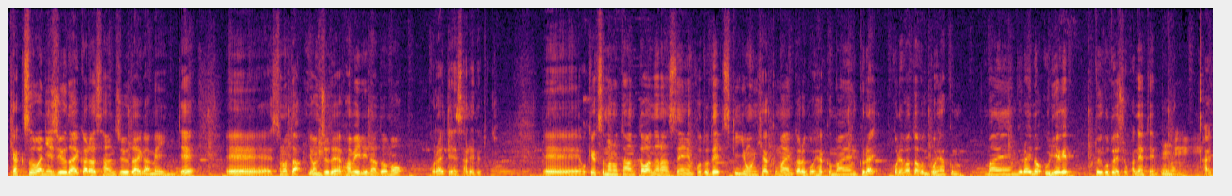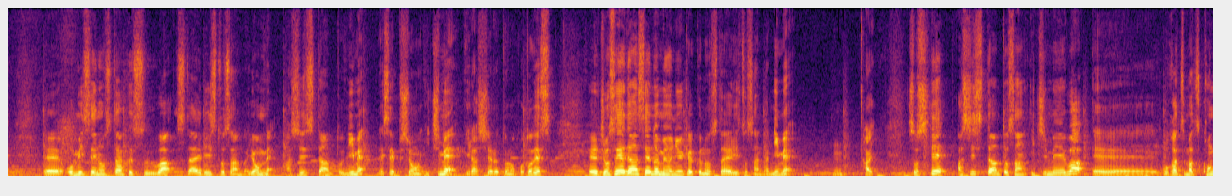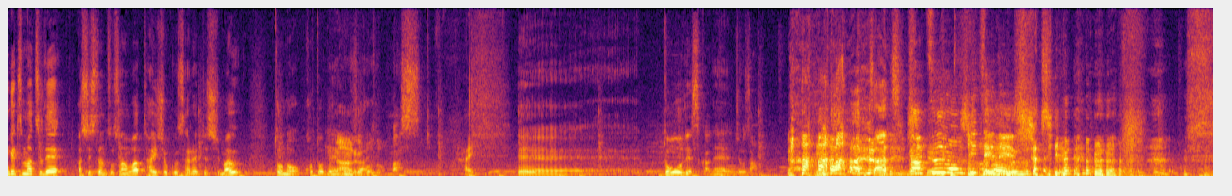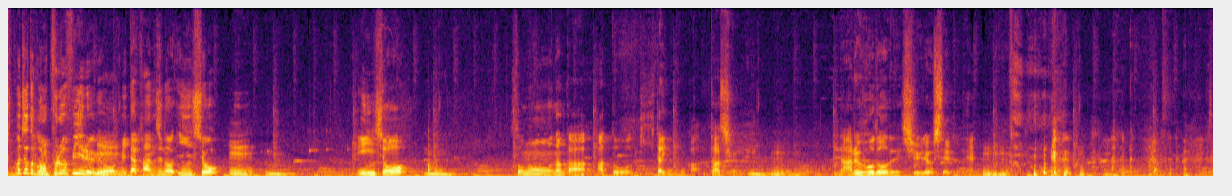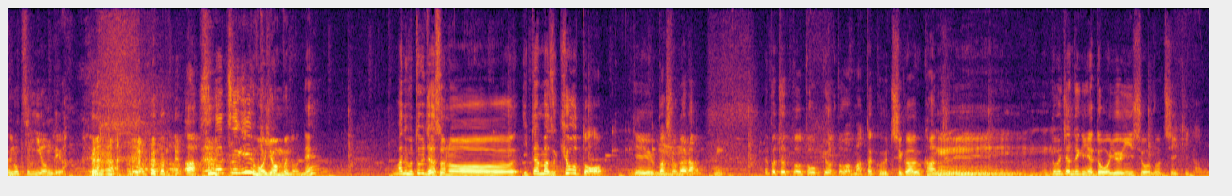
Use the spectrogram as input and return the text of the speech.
客層は20代から30代がメインで、えーその他40代やファミリーなどもご来店されるとか、えーお客様の単価は7000円ほどで月400万円から500万円くらい。これは多分500万円ぐらいの売り上げということでしょうかね店舗の、うんはい。えーお店のスタッフ数はスタイリストさんが4名アシスタント2名レセプション1名いらっしゃるとのことです、えー女性男性のみの入客のスタイリストさんが2名。うん。はい、そしてアシスタントさん1名は、えー5月末今月末でアシスタントさんは退職されてしまうとのことでござないるほど。ます。はい。えーどうですかね、ジョーさん。質問来てね難しい。まあちょっとこのプロフィールを見た感じの印象、うん。うん。印象？うん。そのなんかあと聞きたいのか。確かうん。うん。になるほどで終了してるよね。うん。その次読んでよ。あその次も読むのね。まあでもとみちゃんその一旦まず京都っていう場所から、うんやっぱちょっと東京とは全く違う感じ。うんとみちゃん的にはどういう印象の地域なの？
